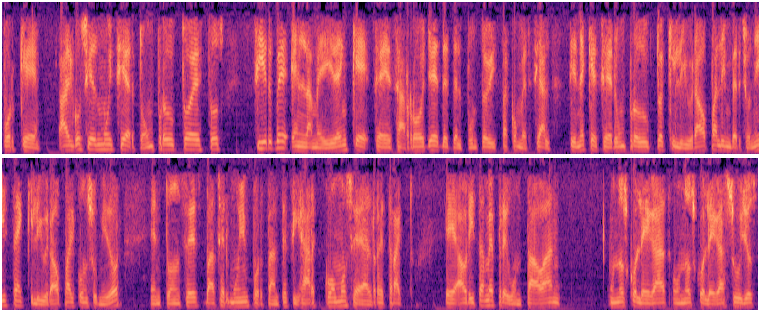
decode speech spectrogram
porque algo sí es muy cierto, un producto de estos sirve en la medida en que se desarrolle desde el punto de vista comercial. Tiene que ser un producto equilibrado para el inversionista, equilibrado para el consumidor. Entonces va a ser muy importante fijar cómo se da el retracto. Eh, ahorita me preguntaban unos colegas, unos colegas suyos,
